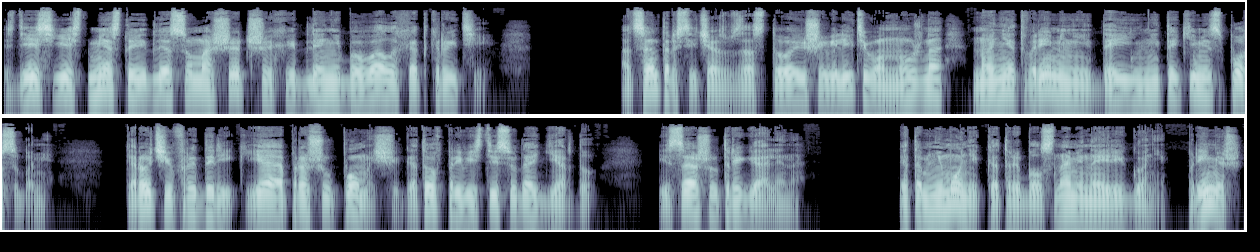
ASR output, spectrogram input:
«Здесь есть место и для сумасшедших, и для небывалых открытий. А центр сейчас в застое, шевелить его нужно, но нет времени, да и не такими способами. Короче, Фредерик, я прошу помощи, готов привести сюда Герду и Сашу Тригалина. Это мнемоник, который был с нами на Эригоне. Примешь?»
